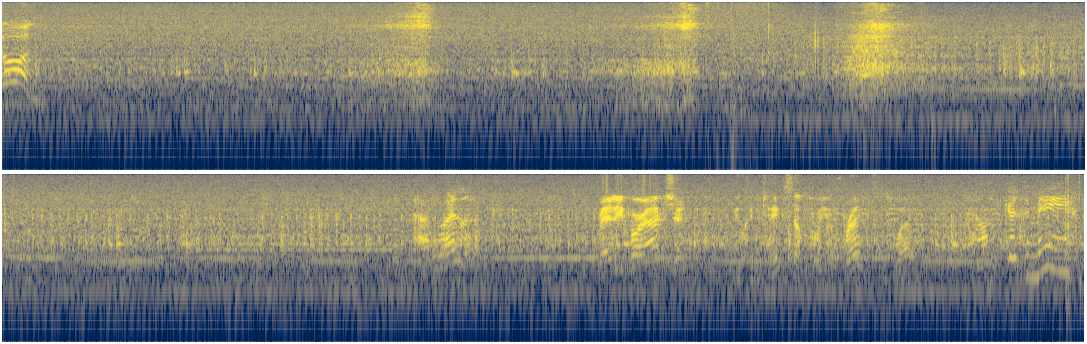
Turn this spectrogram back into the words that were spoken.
it on. How do I look? Ready for action. You can take some for your friends as well. Sounds good to me.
